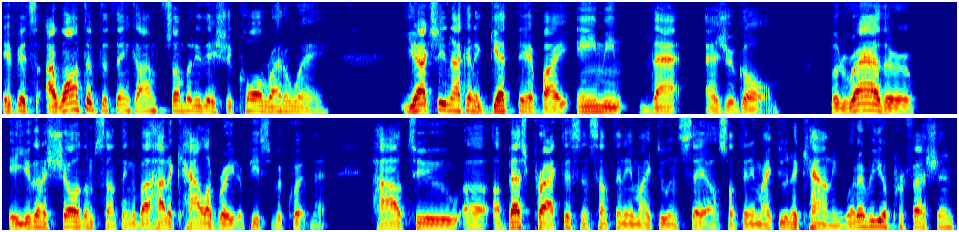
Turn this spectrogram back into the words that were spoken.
If it's, I want them to think I'm somebody they should call right away, you're actually not going to get there by aiming that as your goal, but rather eh, you're going to show them something about how to calibrate a piece of equipment, how to uh, a best practice and something they might do in sales, something they might do in accounting, whatever your profession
